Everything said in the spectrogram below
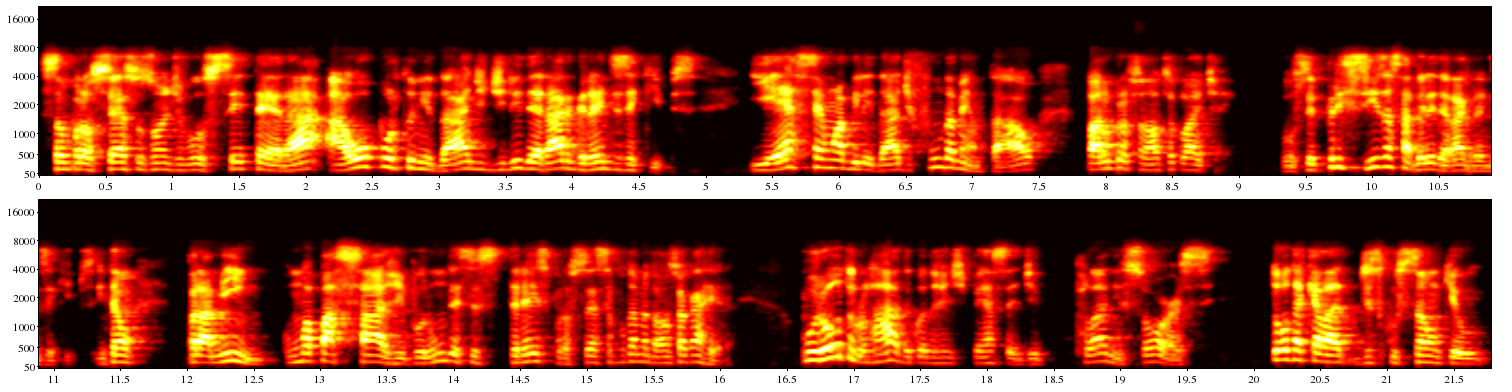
são processos onde você terá a oportunidade de liderar grandes equipes. E essa é uma habilidade fundamental para um profissional de supply chain. Você precisa saber liderar grandes equipes. Então, para mim, uma passagem por um desses três processos é fundamental na sua carreira. Por outro lado, quando a gente pensa de planning source, toda aquela discussão que, eu,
